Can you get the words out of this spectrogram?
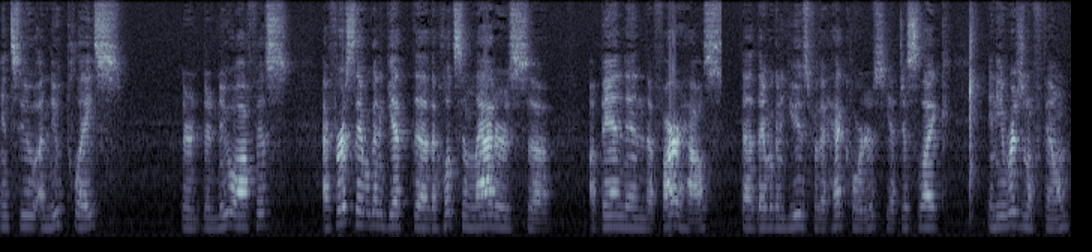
into a new place, their, their new office. At first they were going to get the, the hooks and ladders uh, abandoned the firehouse that they were going to use for their headquarters, yeah, just like in the original film.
